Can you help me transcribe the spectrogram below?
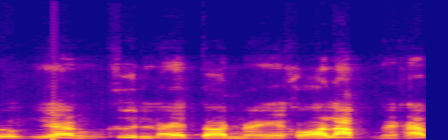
นกเอี้ยงขึ้นไหลตอนไหนขอรับนะครับ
